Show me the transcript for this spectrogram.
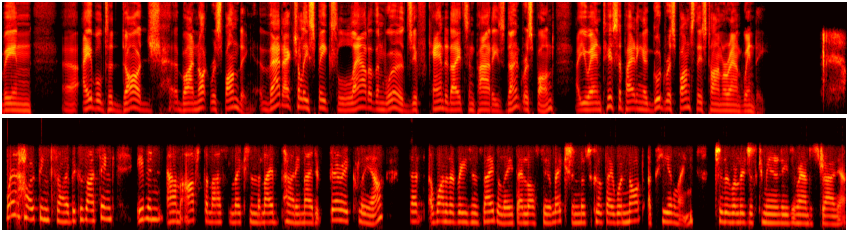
been uh, able to dodge by not responding. That actually speaks louder than words if candidates and parties don't respond. Are you anticipating a good response this time around, Wendy? We're hoping so because I think even um, after the last election, the Labor Party made it very clear that one of the reasons they believe they lost the election was because they were not appealing to the religious communities around Australia.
